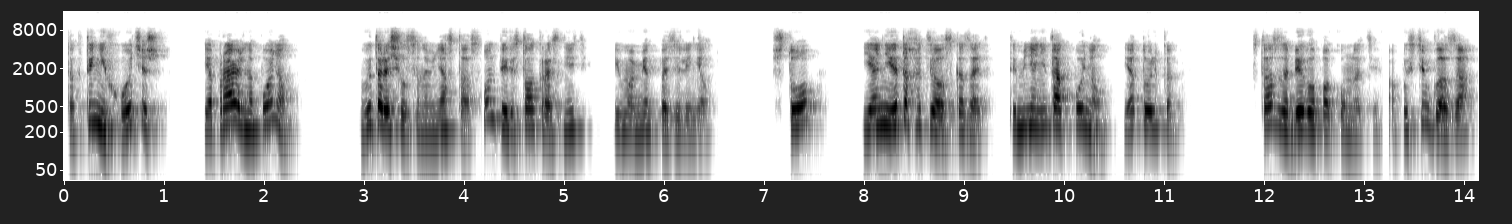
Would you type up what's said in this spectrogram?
Так ты не хочешь? Я правильно понял? Вытаращился на меня Стас. Он перестал краснеть и в момент позеленел. «Что? Я не это хотела сказать. Ты меня не так понял. Я только...» Стас забегал по комнате, опустив глаза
